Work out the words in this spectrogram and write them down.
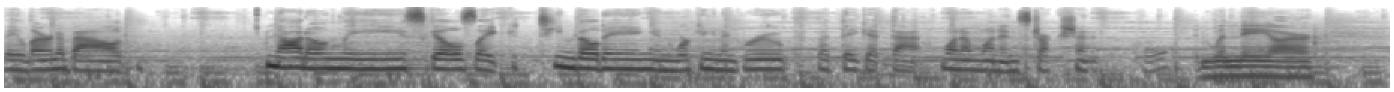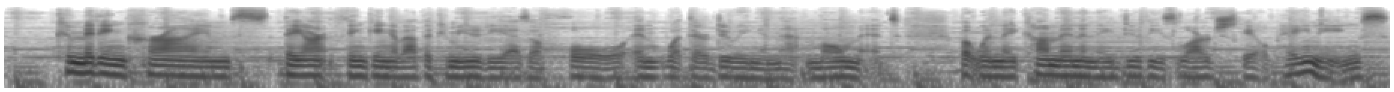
They learn about not only skills like team building and working in a group, but they get that one on one instruction. And when they are committing crimes, they aren't thinking about the community as a whole and what they're doing in that moment. But when they come in and they do these large scale paintings,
